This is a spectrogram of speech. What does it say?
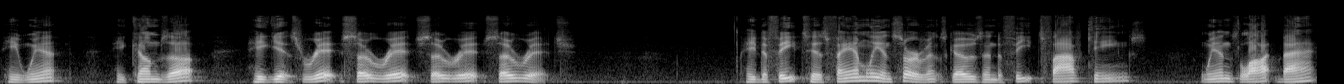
He went. He comes up. He gets rich, so rich, so rich, so rich. He defeats his family and servants, goes and defeats five kings, wins Lot back.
